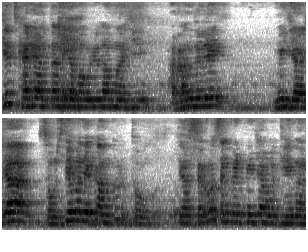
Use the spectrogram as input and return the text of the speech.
हीच खऱ्या अर्थाने या माऊलीला माझी आरांजले मी ज्या ज्या संस्थेमध्ये काम करतो त्या सर्व संघटनेच्या वतीनं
